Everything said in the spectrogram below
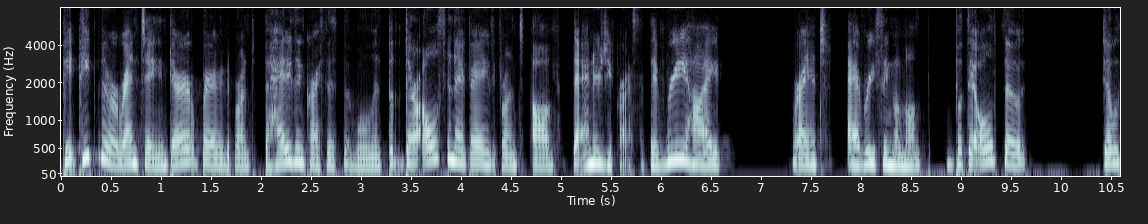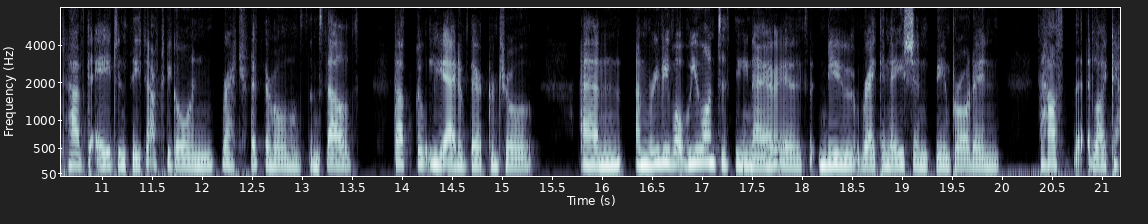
pe- people who are renting, they're bearing the brunt of the housing crisis at the moment, but they're also now bearing the brunt of the energy crisis. They've really high rent every single month, but they also don't have the agency to actually go and retrofit their homes themselves. That's totally out of their control. Um, and really, what we want to see now is new regulations being brought in have like a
